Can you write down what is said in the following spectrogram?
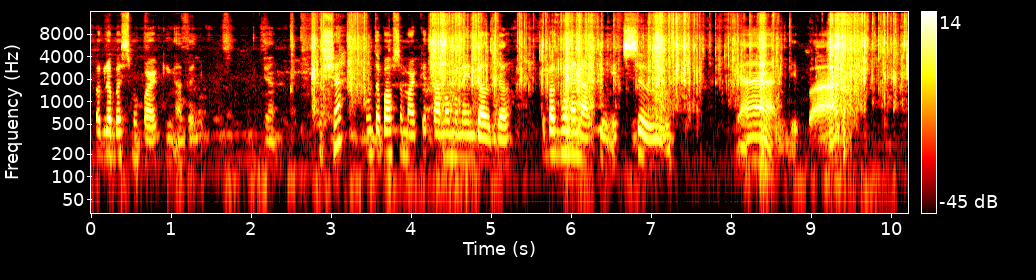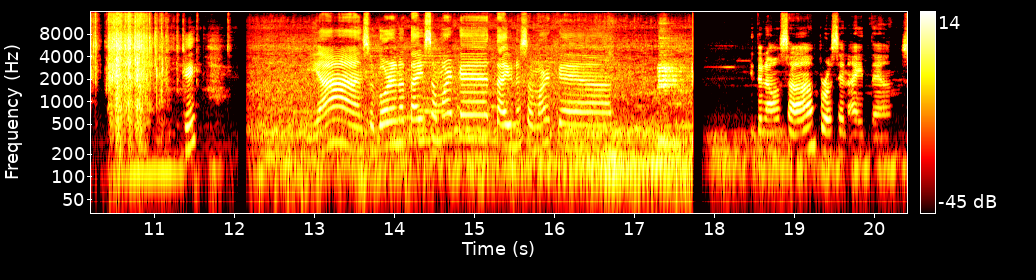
Paglabas mo, parking agad. Yan. O siya. Punta pa ako sa market. Tama mo na yung daldal. Ibag muna natin it. So, yan. Di ba? Okay? Yan. So, gora na tayo sa market. Tayo na sa market. Dito na ako sa frozen items.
